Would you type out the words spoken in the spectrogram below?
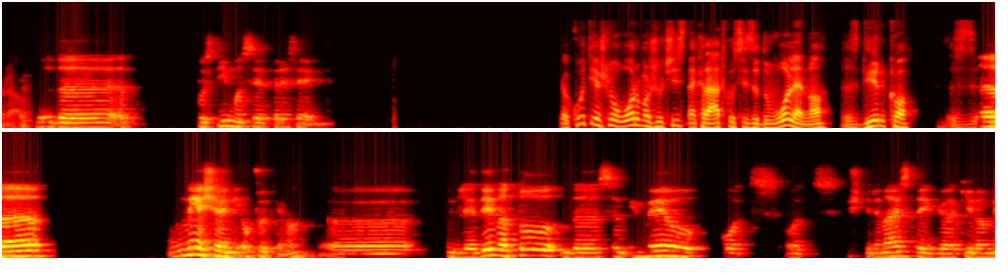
Prav. Da pustimo se presreti. Kako ti je šlo v Ormožu, čisto na kratko, si zadovoljen no? z dirko? Z, Uh, mešani občutki. No? Uh, glede na to, da sem imel od, od 14. km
